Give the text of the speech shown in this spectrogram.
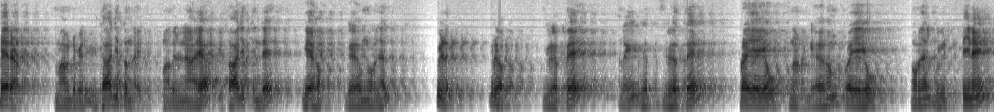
പേരാണ്. അമ്മാവിന്റെ പേര് യുധാജിത്ത് എന്നായിരുന്നു. മാതുലിനായ യുധാജിത്തിന്റെ ഗേഹം. ഗേഹം എന്ന് പറഞ്ഞാൽ വീട് ഗൃഹം. ഗൃഹത്തെ അല്ലെങ്കിൽ ഗൃഹത്തെ പ്രയയവും എന്നാണ്. ഗേഹം പ്രയയോ എന്ന് പറഞ്ഞാൽ വീട്ടിനെ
